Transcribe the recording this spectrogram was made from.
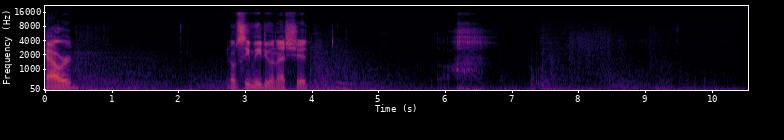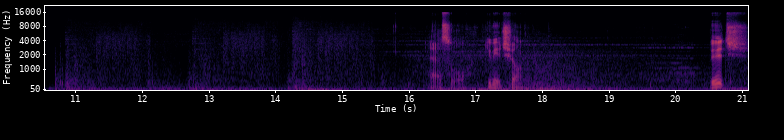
coward. You don't see me doing that shit. Asshole. Give me a chunk. Bitch.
